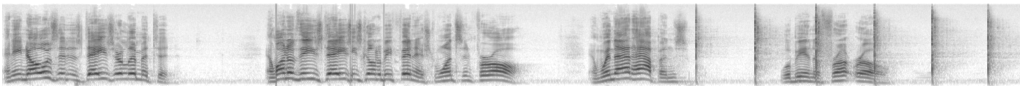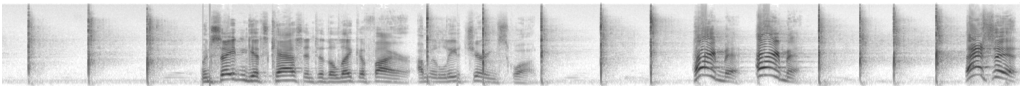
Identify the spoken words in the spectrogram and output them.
And he knows that his days are limited. And one of these days he's going to be finished once and for all. And when that happens, we'll be in the front row When Satan gets cast into the lake of fire, I'm going to lead a cheering squad. Amen. Amen. That's it.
